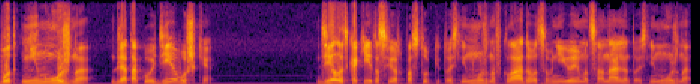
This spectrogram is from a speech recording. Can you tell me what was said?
Вот не нужно для такой девушки делать какие-то сверхпоступки. То есть не нужно вкладываться в нее эмоционально. То есть не нужно,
